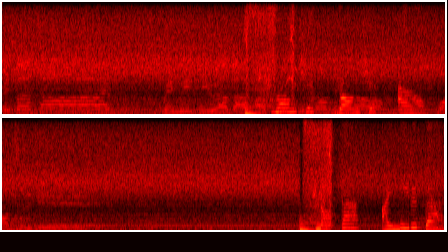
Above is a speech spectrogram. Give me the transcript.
Christmas time. When we hear about Wrong chip. Wrong chip. Ow. Once a year. Not that. I needed that.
